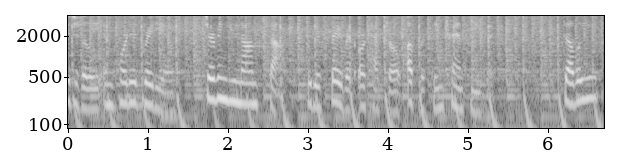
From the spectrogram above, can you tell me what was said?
digitally imported radio, serving you non-stop with your favorite orchestral uplifting trance music. www.di.fm.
